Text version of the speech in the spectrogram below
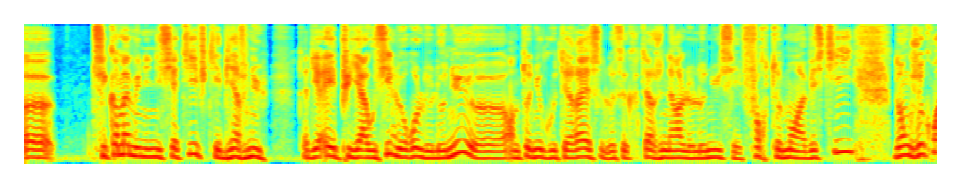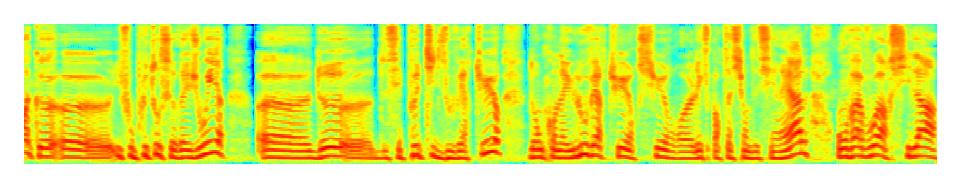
euh, c'est quand même une initiative qui est bienvenue. C'est-à-dire, et puis il y a aussi le rôle de l'ONU. Euh, Antonio Guterres, le secrétaire général de l'ONU, s'est fortement investi. Donc je crois que euh, il faut plutôt se réjouir euh, de, de ces petites ouvertures. Donc on a eu l'ouverture sur l'exportation des céréales. On va voir si là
